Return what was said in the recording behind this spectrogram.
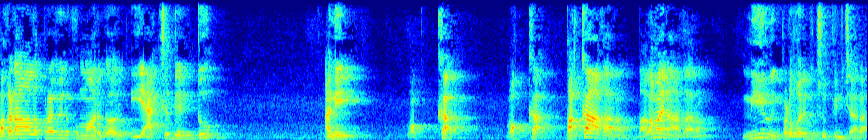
పగడాల ప్రవీణ్ కుమార్ గారు ఈ యాక్సిడెంటు అని ఒక్క ఒక్క పక్క ఆధారం బలమైన ఆధారం మీరు ఇప్పటి వరకు చూపించారా?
